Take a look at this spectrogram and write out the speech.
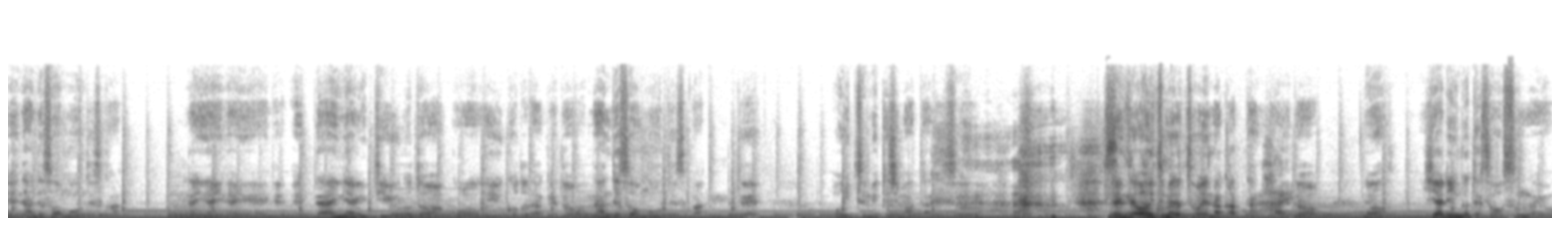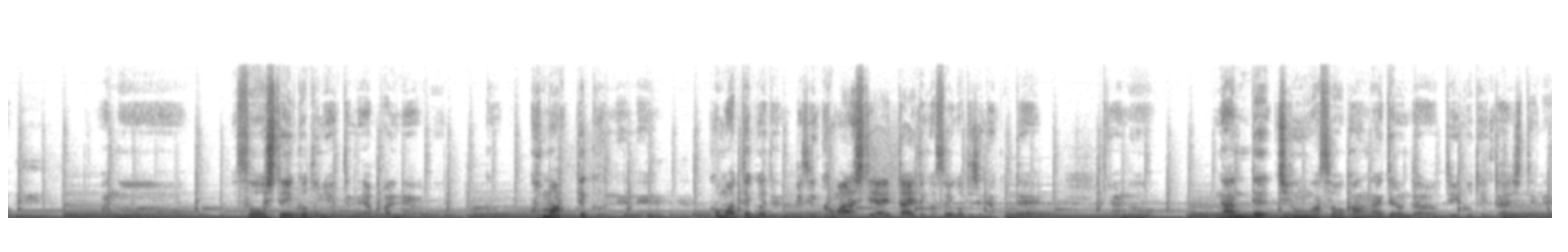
え、なんでそう思うんですか？何々何々で。え何々っていうことはこういうことだけど、なんでそう思うんですか？って言って追い詰めてしまったんです。全然追い詰めたつもりなかったんだけど、でもヒアリングってそうすんのよ。うん。あのーそうしていくことによってね、やっぱりね、困ってくるんだよね。うん困ってくるって別に困らしてやりたいとかそういうことじゃなくてあのなんで自分はそう考えてるんだろうっていうことに対してね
